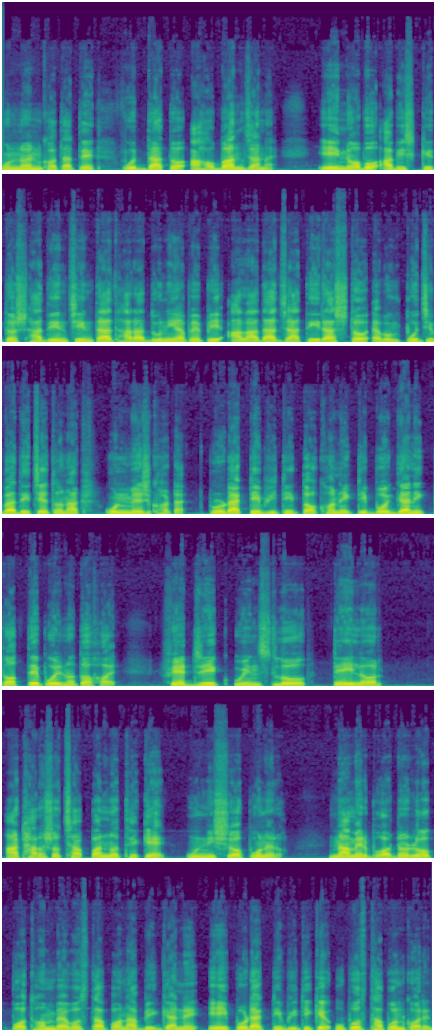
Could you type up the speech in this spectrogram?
উন্নয়ন ঘটাতে উদ্যাত আহ্বান জানায়। এই নব আবিষ্কৃত স্বাধীন চিন্তাধারা দুনিয়াব্যাপী আলাদা জাতি, রাষ্ট্র এবং পুঁজিবাদী চেতনার উন্মেষ ঘটায়। প্রোডাক্টিভিটি তখন একটি বৈজ্ঞানিক তত্ত্বে পরিণত হয়। ফেডরিক উইন্সলো টেইলর আঠারোশো ছাপ্পান্ন থেকে উনিশশো পনেরো। নামের ভদ্রলোক প্রথম ব্যবস্থাপনা বিজ্ঞানে এই প্রোডাক্টিভিটিকে উপস্থাপন করেন।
